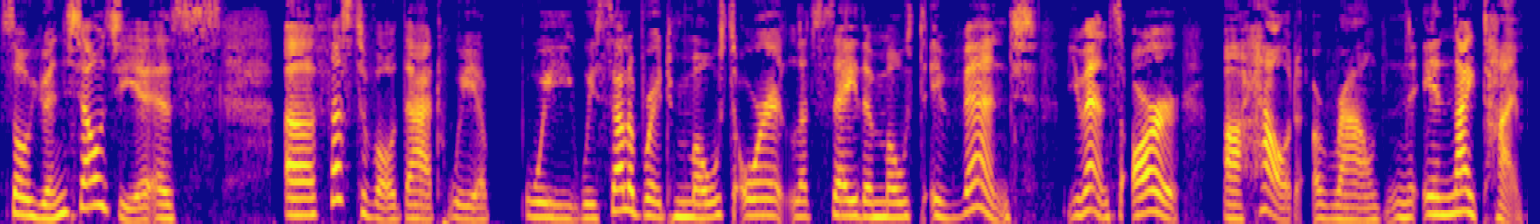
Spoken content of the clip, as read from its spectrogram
so yuan xiaojie is a festival that we we we celebrate most or let's say the most event events are uh, held around in nighttime.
